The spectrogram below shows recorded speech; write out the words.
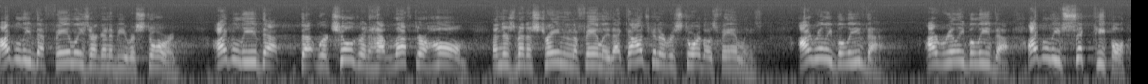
I believe that families are going to be restored. I believe that, that where children have left their home and there's been a strain in the family, that God's going to restore those families. I really believe that. I really believe that. I believe sick people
